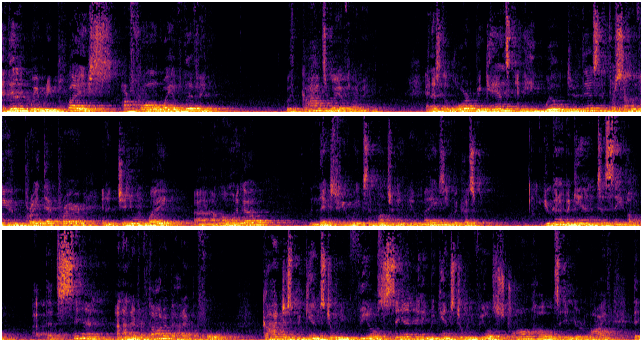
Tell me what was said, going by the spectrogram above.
And then we replace our former way of living with God's way of living. And as the Lord begins, and He will do this, and for some of you who prayed that prayer in a genuine way uh, a moment ago, next few weeks and months are going to be amazing because you're going to begin to see, oh, that's sin. And I never thought about it before. God just begins to reveal sin and He begins to reveal strongholds in your life that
